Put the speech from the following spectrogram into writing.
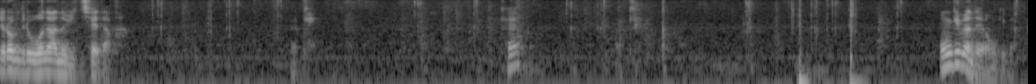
여러분들이 원하는 위치에다가 이렇게 이렇게 이렇게 옮기면 돼요. 옮기면 이렇게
